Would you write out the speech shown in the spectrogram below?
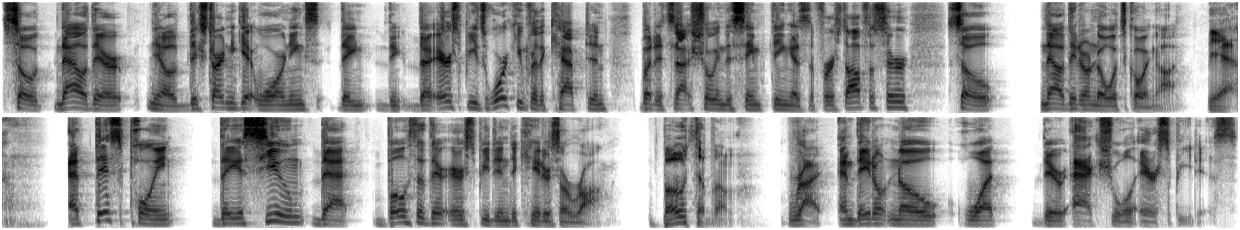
So now they're, you know, they're starting to get warnings. They the, the airspeed's working for the captain, but it's not showing the same thing as the first officer. So now they don't know what's going on. Yeah. At this point, they assume that both of their airspeed indicators are wrong. Both of them. Right. And they don't know what their actual airspeed is.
